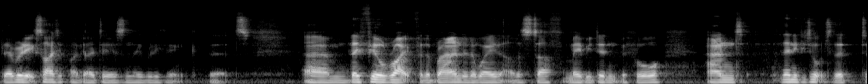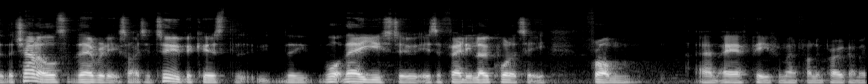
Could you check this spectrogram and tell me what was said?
they're really excited by the ideas and they really think that um, they feel right for the brand in a way that other stuff maybe didn't before. And then if you talk to the to the channels, they're really excited too because the, the what they're used to is a fairly low quality from um, AFP from ad funding programming.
